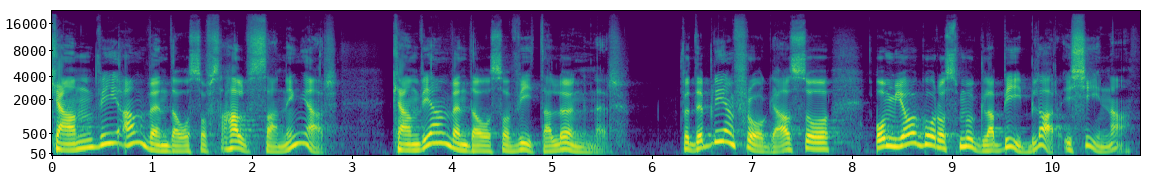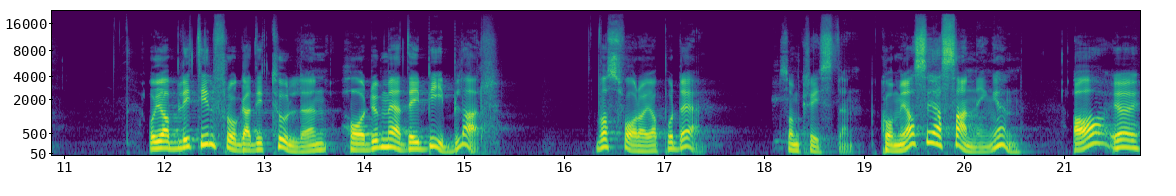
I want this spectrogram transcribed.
Kan vi använda oss av halvsanningar? Kan vi använda oss av vita lögner? För det blir en fråga, alltså om jag går och smugglar biblar i Kina, och jag blir tillfrågad i tullen, har du med dig biblar? Vad svarar jag på det som kristen? Kommer jag säga sanningen? Ja, jag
